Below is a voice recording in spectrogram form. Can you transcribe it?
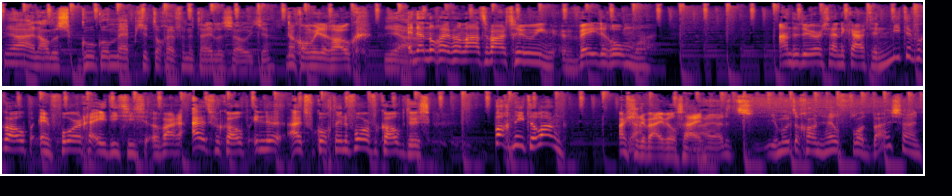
Ja, en anders Google Map je toch even het hele zootje. Dan kom je er ook. Ja. En dan nog even een laatste waarschuwing. Wederom. Aan de deur zijn de kaarten niet te verkoop. En vorige edities waren uitverkoop in de, uitverkocht in de voorverkoop. Dus wacht niet te lang. Als je Ja. erbij wil zijn. Nou ja, dat is- je moet er gewoon heel vlot bij zijn.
